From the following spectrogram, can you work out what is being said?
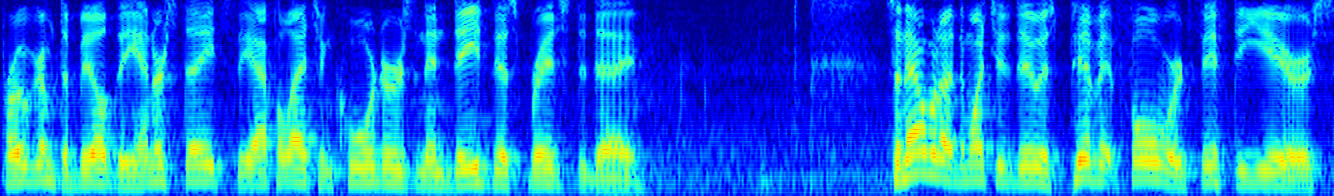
program to build the interstates, the Appalachian corridors, and indeed this bridge today. So now what I want you to do is pivot forward 50 years,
